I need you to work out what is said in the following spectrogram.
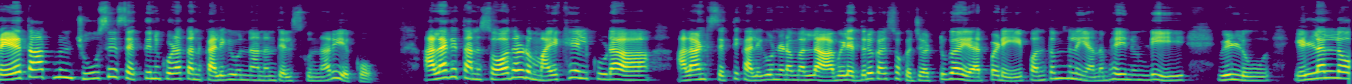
ప్రేతాత్మను చూసే శక్తిని కూడా తను కలిగి ఉన్నానని తెలుసుకున్నారు ఎక్కువ. అలాగే తన సోదరుడు మైఖేల్ కూడా అలాంటి శక్తి కలిగి ఉండడం వల్ల వీళ్ళిద్దరూ కలిసి ఒక జట్టుగా ఏర్పడి పంతొమ్మిది వందల ఎనభై నుండి వీళ్ళు ఇళ్ళల్లో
